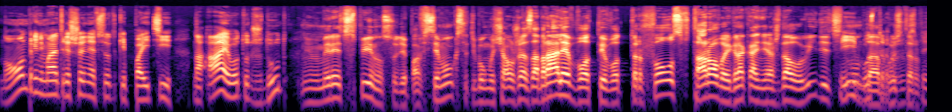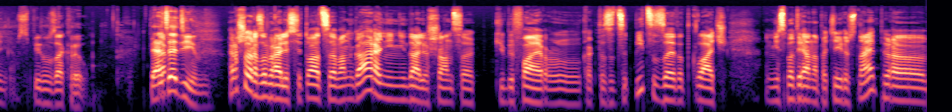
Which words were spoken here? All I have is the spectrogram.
Но он принимает решение все-таки пойти на А, его тут ждут. И умереть в спину, судя по всему. Кстати, Бумыча уже забрали. Вот и вот Терфолс. Второго игрока не ожидал увидеть. И ну, да, бустер в бустер спине. в спину закрыл. 5-1. Хорошо разобрались с ситуацией Авангар, они не дали шанса э, как-то зацепиться за этот клатч, несмотря на потерю снайпера,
